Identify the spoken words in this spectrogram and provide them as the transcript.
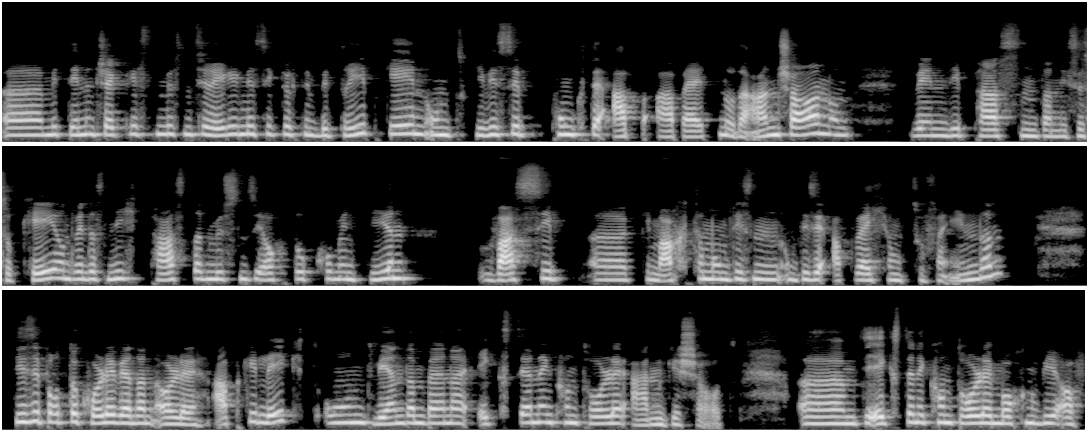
Äh, mit denen Checklisten müssen sie regelmäßig durch den Betrieb gehen und gewisse Punkte abarbeiten oder anschauen. Und wenn die passen, dann ist es okay. Und wenn das nicht passt, dann müssen Sie auch dokumentieren, was Sie äh, gemacht haben, um, diesen, um diese Abweichung zu verändern. Diese Protokolle werden dann alle abgelegt und werden dann bei einer externen Kontrolle angeschaut. Ähm, die externe Kontrolle machen wir auf,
